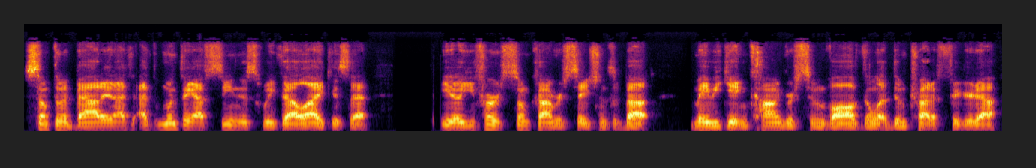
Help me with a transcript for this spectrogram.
something about it. And I, I, one thing I've seen this week that I like is that you know you've heard some conversations about maybe getting Congress involved and let them try to figure it out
